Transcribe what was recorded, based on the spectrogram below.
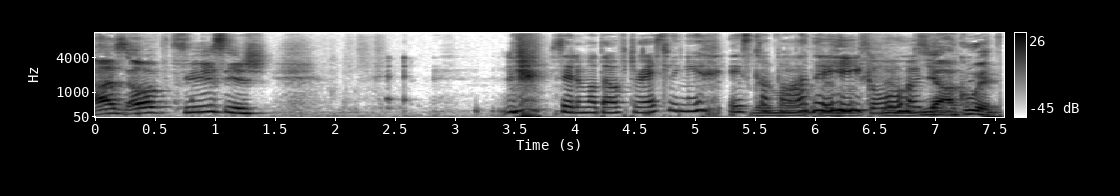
Als ob physisch. Sollen wir da auf die Wrestling-Eskapade eingehen? Ja, gut.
